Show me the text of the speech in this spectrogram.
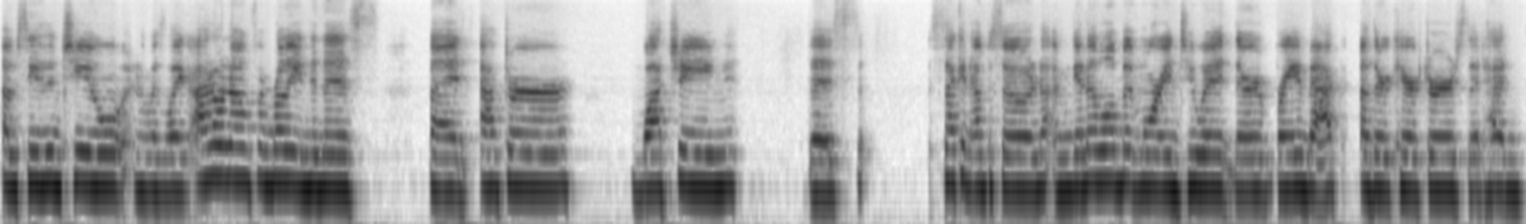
of season two, and was like, I don't know if I'm really into this. But after watching this second episode, I'm getting a little bit more into it. They're bringing back other characters that had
